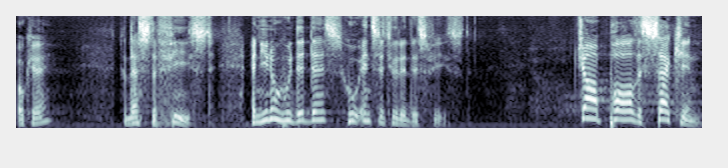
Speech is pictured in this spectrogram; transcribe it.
Okay? That's the feast. And you know who did this? Who instituted this feast? John Paul II.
